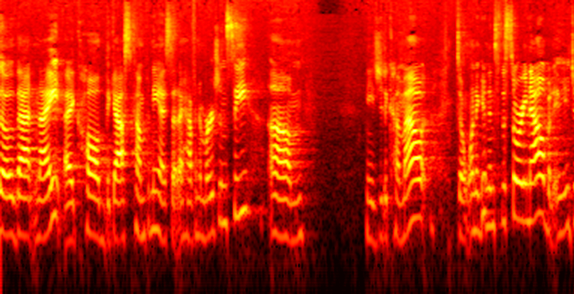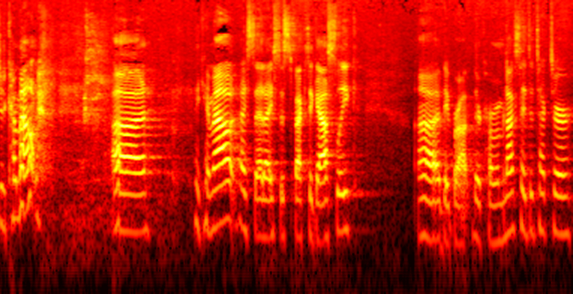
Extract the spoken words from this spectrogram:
So that night, I called the gas company. I said, I have an emergency. Um, need you to come out. Don't want to get into the story now, but I need you to come out. Uh, they came out. I said, I suspect a gas leak. Uh, they brought their carbon monoxide detector.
